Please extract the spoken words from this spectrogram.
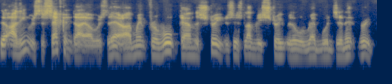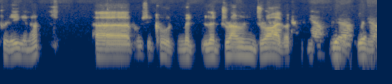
the- I think it was the second day I was there. I went for a walk down the street. It was this lovely street with all redwoods in it, very pretty, you know. Uh, what was it called? Ladrone Drive. Yeah, Yeah, yeah, yeah. yeah.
